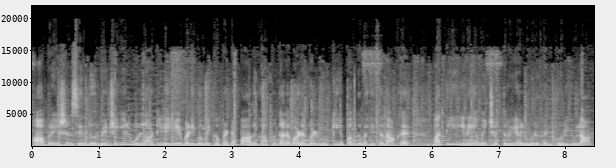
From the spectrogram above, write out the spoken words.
ஆபரேஷன் சிந்தூர் வெற்றியில் உள்நாட்டிலேயே வடிவமைக்கப்பட்ட பாதுகாப்பு தளவாடங்கள் முக்கிய பங்கு வகித்ததாக மத்திய இணையமைச்சர் திரு எல் முருகன் கூறியுள்ளார்.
